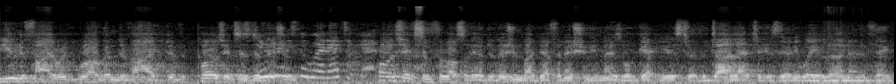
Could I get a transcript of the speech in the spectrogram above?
unify rather than divide? Politics is division. You use the word etiquette. Politics and philosophy are division by definition. You may as well get used to it. The dialectic is the only way you learn anything.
